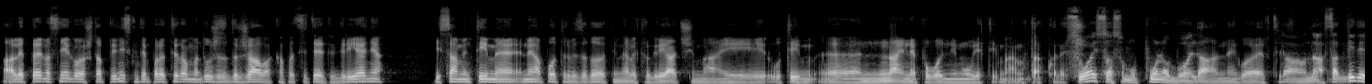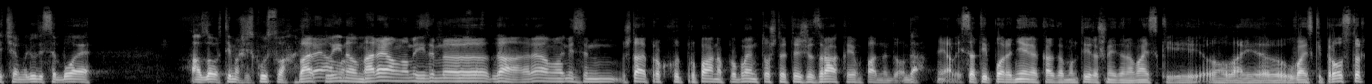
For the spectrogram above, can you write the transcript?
ali je prednost njegova što pri niskim temperaturama duže zadržava kapacitet grijanja i samim time nema potrebe za dodatnim elektrogrijačima i u tim e, najnepovoljnijim uvjetima, ajmo tako reći. Svojstva su mu puno bolje. Da, nego R30. Da, da. Sad vidjet ćemo, ljudi se boje, ali dobro, ti imaš iskustva sa realno, plinom. ma realno mislim, e, da, realno mislim šta je kod propana problem, to što je teže zraka i on padne dole. Da. Jeli, sad ti pored njega kad ga montiraš negdje na vanjski, ovaj, e, u vanjski prostor,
